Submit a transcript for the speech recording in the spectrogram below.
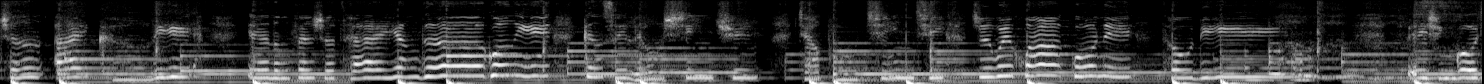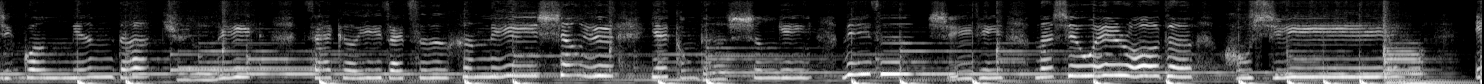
尘埃颗粒，也能反射太阳的光影，跟随流星群脚步轻轻，只为划过你头顶。飞行过几光年的距离，才可以再次和你相遇。夜空的声音，你仔细听，那些微弱的呼吸。一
